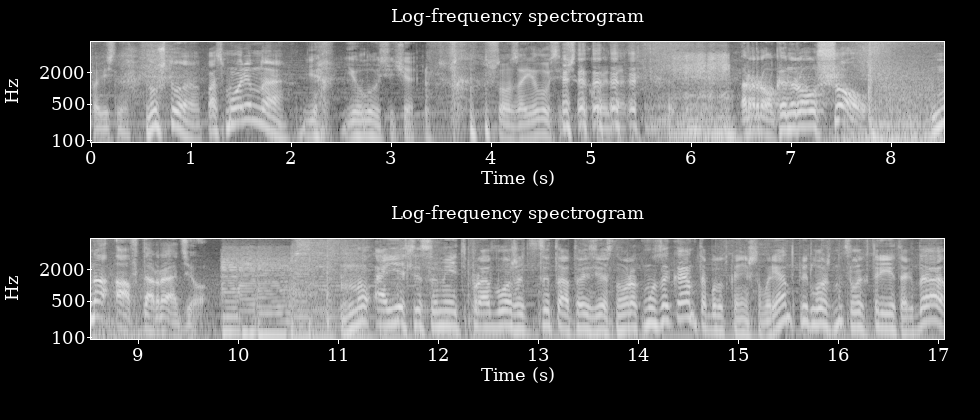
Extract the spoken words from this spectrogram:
По весне. Ну что, посмотрим на Елусича. Что за Елусич такой, да? Рок-н-ролл-шоу на Авторадио. Ну, а если сумеете продолжить цитату известного рок-музыканта, будут, конечно, варианты предложены целых три, тогда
